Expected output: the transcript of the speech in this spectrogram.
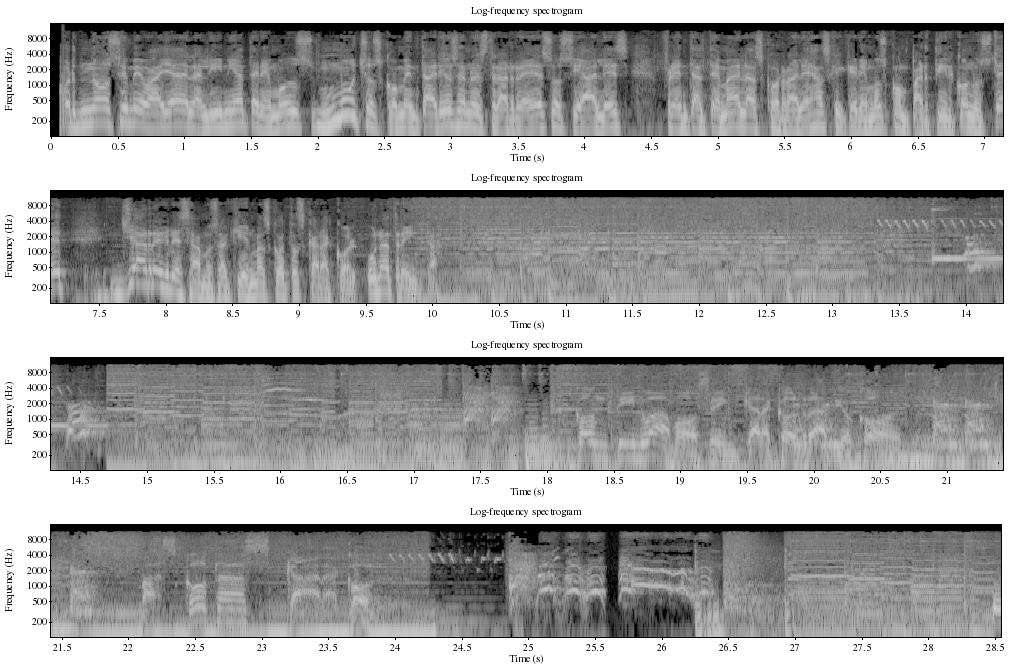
No se me vaya de la línea, tenemos muchos comentarios en nuestras redes sociales frente al tema de las corralejas que queremos compartir con usted. Ya regresamos aquí en Mascotas Caracol, una treinta. Continuamos en Caracol Radio con Mascotas Caracol.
